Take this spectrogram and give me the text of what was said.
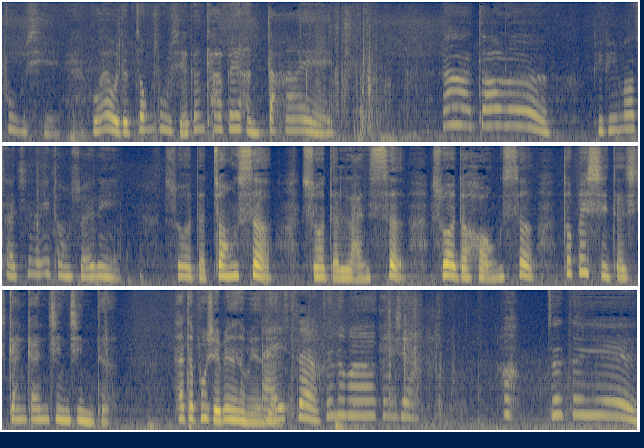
布鞋，我爱我的中布鞋，跟咖啡很搭哎。”啊，糟了！皮皮猫踩进了一桶水里，所有的棕色、所有的蓝色、所有的红色都被洗得干干净净的。它的布鞋变成什么颜色？白色。真的吗？看一下。啊，真的耶！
